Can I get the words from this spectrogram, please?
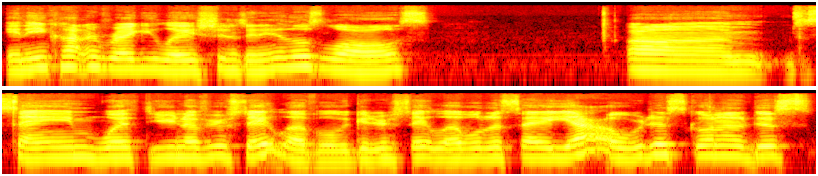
any kind of regulations, any of those laws, um, same with you know, if your state level, you get your state level to say, yeah, we're just gonna just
